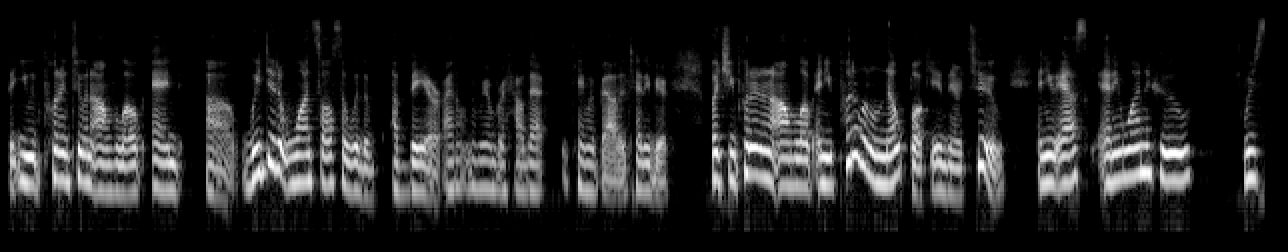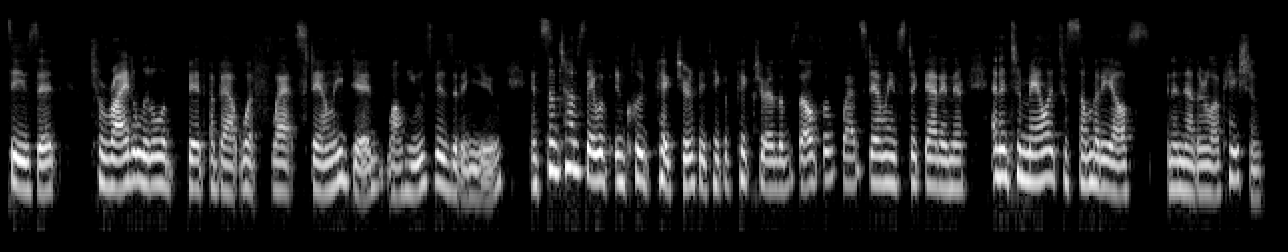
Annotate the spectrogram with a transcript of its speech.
that you would put into an envelope. And uh, we did it once also with a, a, bear. I don't remember how that came about, a teddy bear. But you put it in an envelope and you put a little notebook in there too. And you ask anyone who receives it to write a little bit about what Flat Stanley did while he was visiting you. And sometimes they would include pictures. They take a picture of themselves with Flat Stanley and stick that in there, and then to mail it to somebody else in another location.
